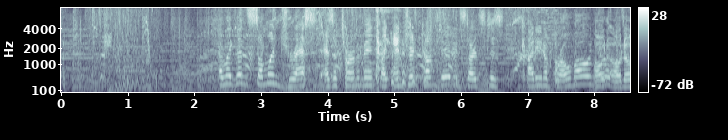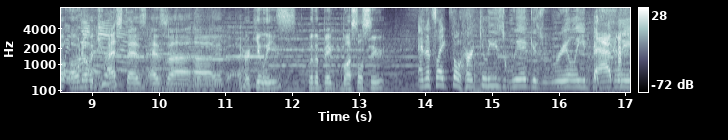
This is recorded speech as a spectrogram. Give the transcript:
And like then someone dressed as a tournament like entrant comes in and starts just cutting a promo. And Ono, like, "What's Ono, going Ono on?" dressed as as uh, uh, Hercules with a big muscle suit. And it's like the Hercules wig is really badly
